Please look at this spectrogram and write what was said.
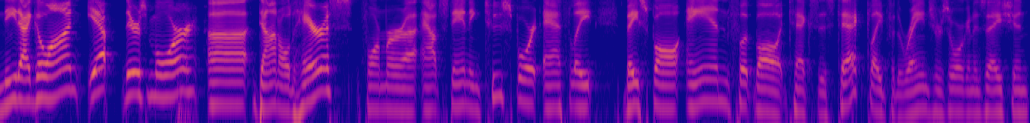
Need I go on? Yep, there's more. Uh, Donald Harris, former uh, outstanding two sport athlete, baseball and football at Texas Tech, played for the Rangers organization.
